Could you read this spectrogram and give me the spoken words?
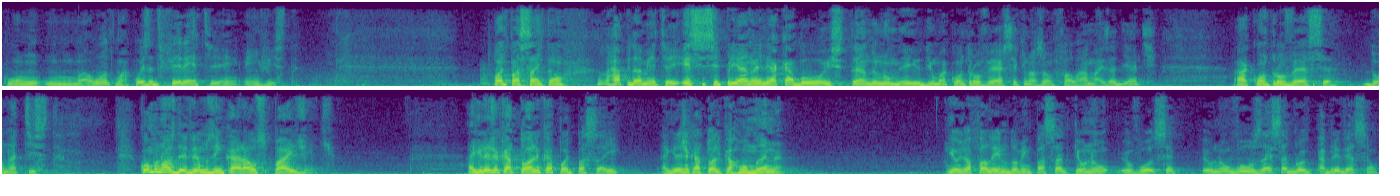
com uma, outra, uma coisa diferente em, em vista. Pode passar então, rapidamente aí. Esse Cipriano ele acabou estando no meio de uma controvérsia que nós vamos falar mais adiante, a controvérsia donatista. Como nós devemos encarar os pais, gente? A Igreja Católica, pode passar aí, a Igreja Católica Romana, e eu já falei no domingo passado que eu não, eu vou, eu não vou usar essa abreviação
